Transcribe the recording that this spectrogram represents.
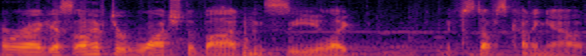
Or I guess I'll have to watch the VOD and see, like, if stuff's cutting out.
